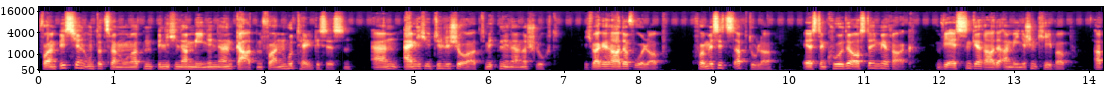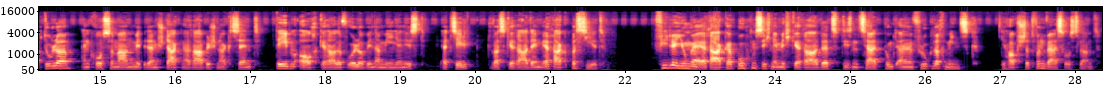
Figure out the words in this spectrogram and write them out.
Vor ein bisschen unter zwei Monaten bin ich in Armenien in einem Garten vor einem Hotel gesessen. Ein eigentlich idyllischer Ort, mitten in einer Schlucht. Ich war gerade auf Urlaub. Vor mir sitzt Abdullah. Er ist ein Kurde aus dem Irak. Wir essen gerade armenischen Kebab. Abdullah, ein großer Mann mit einem starken arabischen Akzent, der eben auch gerade auf Urlaub in Armenien ist, erzählt, was gerade im Irak passiert. Viele junge Iraker buchen sich nämlich gerade zu diesem Zeitpunkt einen Flug nach Minsk, die Hauptstadt von Weißrussland.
